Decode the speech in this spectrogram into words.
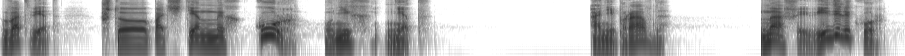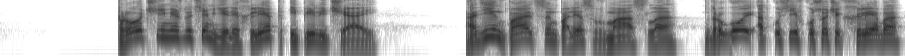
в ответ, что почтенных кур у них нет. А неправда? Наши видели кур? Прочие, между тем, ели хлеб и пили чай. Один пальцем полез в масло, другой, откусив кусочек хлеба,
